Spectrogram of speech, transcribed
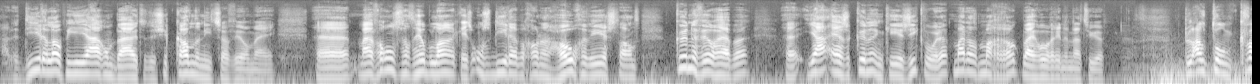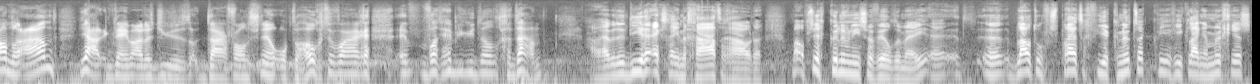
Nou, de dieren lopen hier jaar om buiten, dus je kan er niet zoveel mee. maar voor ons wat heel belangrijk is, onze dieren hebben gewoon een hoge weerstand. Kunnen veel hebben. ja, en ze kunnen een keer ziek worden, maar dat mag er ook bij horen in de natuur. Blauwtong kwam eraan. Ja, ik neem aan dat jullie daarvan snel op de hoogte waren. En wat hebben jullie dan gedaan? Nou, we hebben de dieren extra in de gaten gehouden. Maar op zich kunnen we niet zoveel ermee. Het, uh, blauwtong verspreidt zich via knutten, via kleine mugjes.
